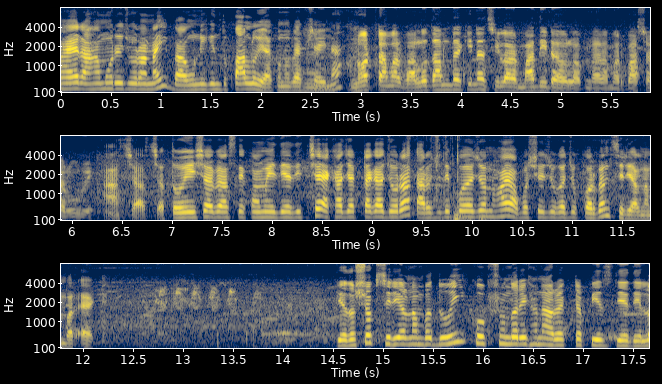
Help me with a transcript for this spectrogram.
ভাইয়ের আহামরি জোড়া নাই বা উনি কিন্তু পালোয়া কোনো ব্যবসায়ী না। নটটা আমার ভালো দাম দেয় কিনা ছিল আর মাদিটা হলো আপনার আমার বাসার উড়ে। আচ্ছা আচ্ছা তো এই হিসাবে আজকে কমিয়ে দিয়ে দিচ্ছে এক হাজার টাকা জোড়া। কারও যদি প্রয়োজন হয় অবশ্যই যোগাযোগ করবেন সিরিয়াল নাম্বার এক। প্রিয় দর্শক সিরিয়াল নাম্বার দুই খুব সুন্দর এখানে আরও একটা পেজ দিয়ে দিল।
